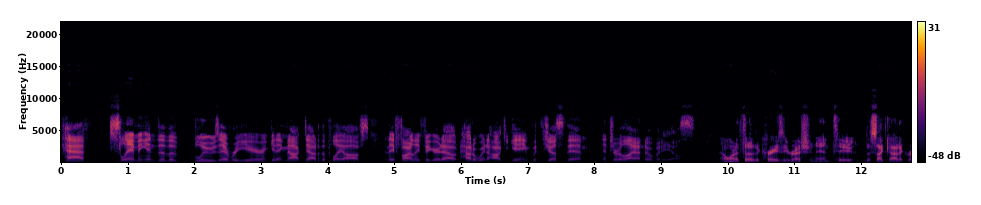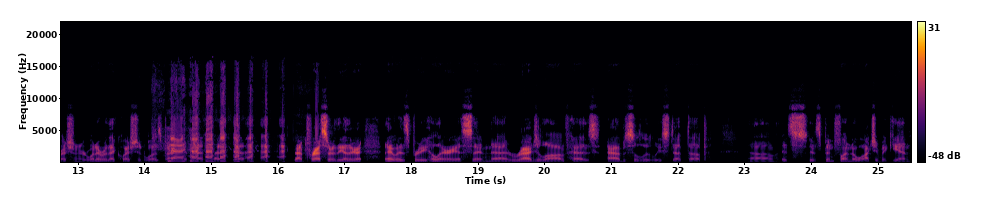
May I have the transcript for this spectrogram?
path slamming into the Blues every year and getting knocked out of the playoffs, and they finally figured out how to win a hockey game with just them and to rely on nobody else. I want to throw the crazy Russian in too, the psychotic Russian or whatever that question was back in that that, uh, that presser the other. That was pretty hilarious, and uh, Radulov has absolutely stepped up. Uh, it's it's been fun to watch him again.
